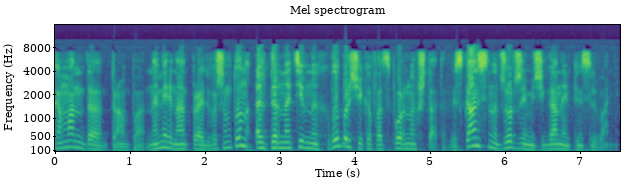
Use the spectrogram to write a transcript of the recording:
команда Трампа намерена отправить в Вашингтон альтернативных выборщиков от спорных штатов. Висконсина, Джорджия, Мичигана и Пенсильвания.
